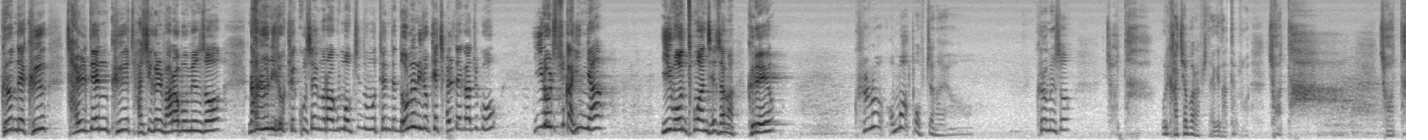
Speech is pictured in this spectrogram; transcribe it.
그런데 그 잘된 그 자식을 바라보면서 나는 이렇게 고생을 하고 먹지도 못했는데 너는 이렇게 잘 돼가지고 이럴 수가 있냐? 이 원통한 세상아 그래요? 그러는 엄마 아빠 없잖아요. 그러면서 좋다. 우리 같이 한번 합시다. 여기 다 좋다. 좋다.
